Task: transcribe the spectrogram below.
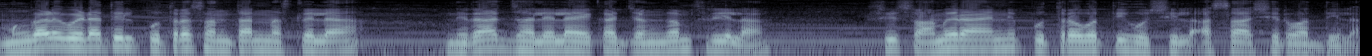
मंगळवेढ्यातील पुत्रसंतान नसलेल्या निराश झालेल्या एका जंगम स्त्रीला श्री स्वामीरायांनी पुत्रवती होशील असा आशीर्वाद दिला.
